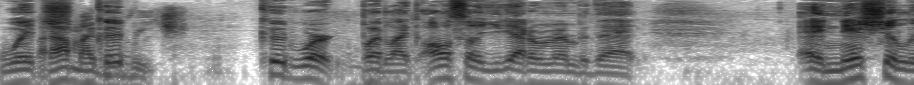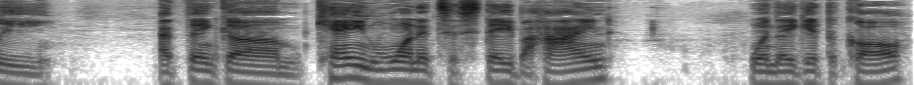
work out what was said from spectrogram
which But I might could be reaching. could work, but like also you got to remember that initially, I think um Cane wanted to stay behind when they get the call.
